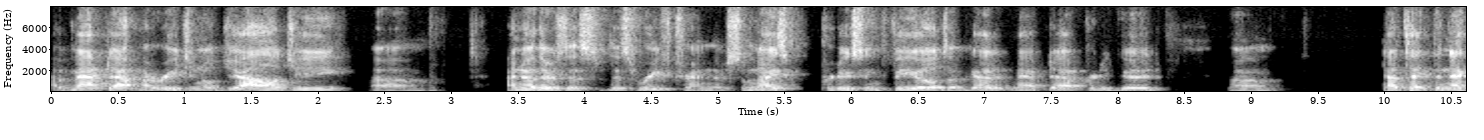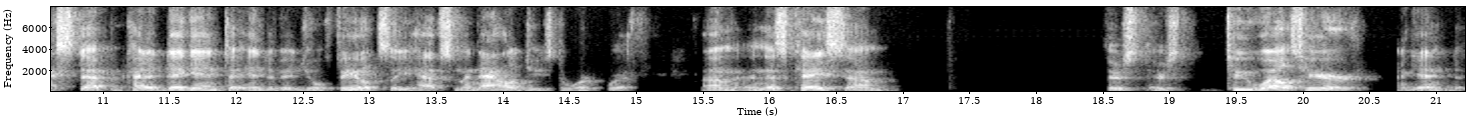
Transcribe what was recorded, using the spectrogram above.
I've mapped out my regional geology. Um, I know there's this, this reef trend. There's some nice producing fields. I've got it mapped out pretty good. Um, now take the next step and kind of dig into individual fields so you have some analogies to work with. Um, in this case, um, there's, there's two wells here, again,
